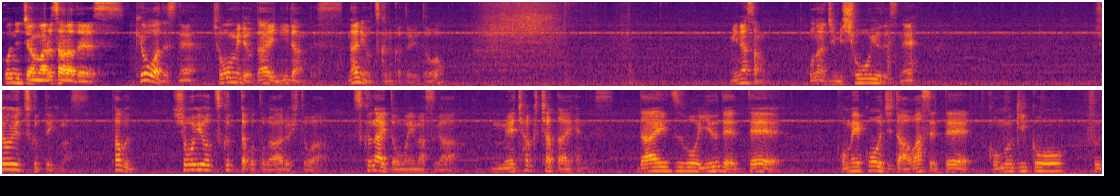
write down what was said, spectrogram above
こんにちは、マルサラです。今日はですね、調味料第2弾です。何を作るかというと、皆さんおなじみ醤油ですね。醤油作っていきます。多分、醤油を作ったことがある人は少ないと思いますが、めちゃくちゃ大変です。大豆を茹でて、米麹と合わせて小麦粉を振っ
